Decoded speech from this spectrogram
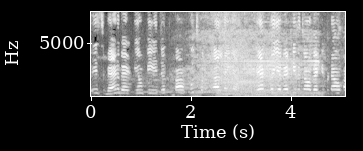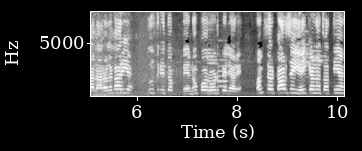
इस बहन बेटियों की इज़्ज़त का कुछ ख्याल नहीं है। एक तो ये बेटी बचाओ, बेटी पटाओ का नारा लगा रही है। दूसरी तो बहनों को रोड पे ले रहे हैं। हम सरकार से यही कहना चाहते हैं,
